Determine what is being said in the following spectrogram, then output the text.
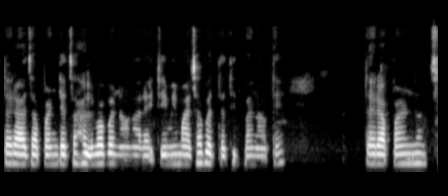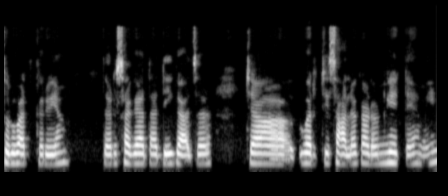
तर आज आपण त्याचा हलवा बनवणार आहे जे मी माझ्या पद्धतीत बनवते. तर आपण सुरुवात करूया. तर सगळ्यात आधी गाजरच्या वरची सालं काढून घेते आम्ही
